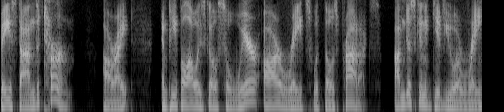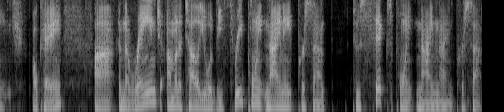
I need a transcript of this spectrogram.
based on the term. All right. And people always go, so where are rates with those products? I'm just going to give you a range. Okay. Uh, and the range I'm going to tell you would be 3.98% to 6.99%.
